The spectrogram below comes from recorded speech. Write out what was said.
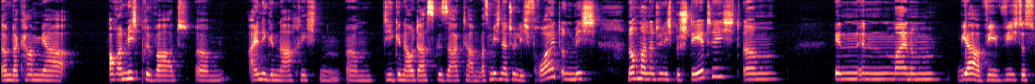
ähm, da kamen ja auch an mich privat ähm, einige Nachrichten, ähm, die genau das gesagt haben, was mich natürlich freut und mich nochmal natürlich bestätigt ähm, in, in meinem ja, wie, wie ich das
